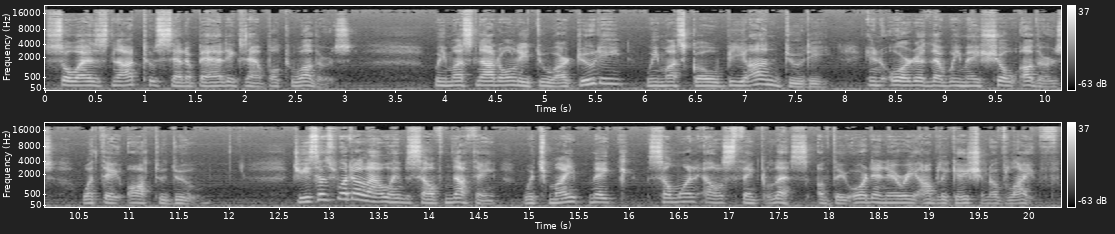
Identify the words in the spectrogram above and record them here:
so as not to set a bad example to others. We must not only do our duty, we must go beyond duty in order that we may show others what they ought to do. Jesus would allow himself nothing which might make someone else think less of the ordinary obligation of life.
